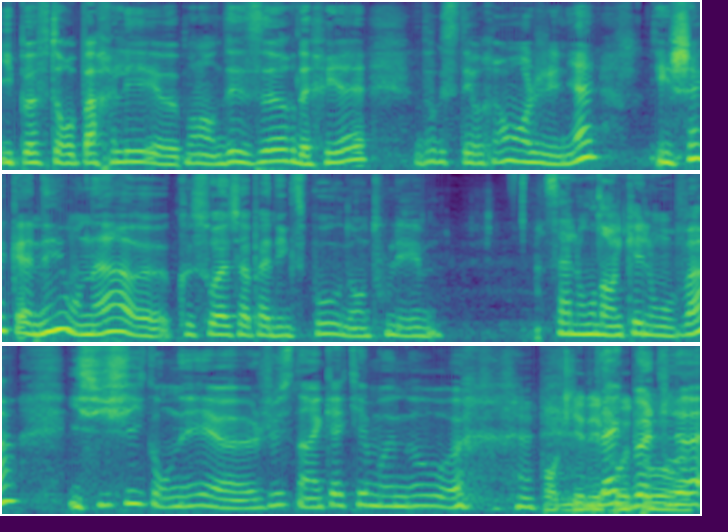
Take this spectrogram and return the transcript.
Ils peuvent en parler pendant des heures derrière. Donc c'était vraiment génial. Et chaque année, on a, euh, que ce soit à Japan Expo ou dans tous les salons dans lesquels on va, il suffit qu'on ait euh, juste un kakémono euh, Pour qu'il y ait des Black photos. Butler euh,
